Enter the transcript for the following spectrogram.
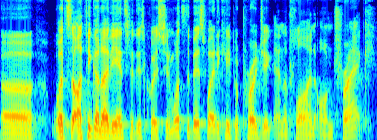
Uh, what's? I think I know the answer to this question. What's the best way to keep a project and a client on track?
